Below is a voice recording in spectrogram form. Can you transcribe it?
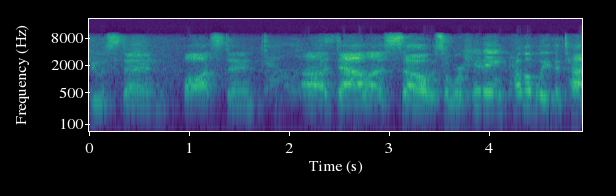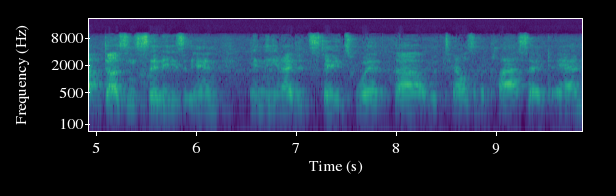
Houston, Boston, uh, Dallas. Dallas. So, so we're hitting probably the top dozen cities in, in the United States with, uh, with Tales of a Classic. And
